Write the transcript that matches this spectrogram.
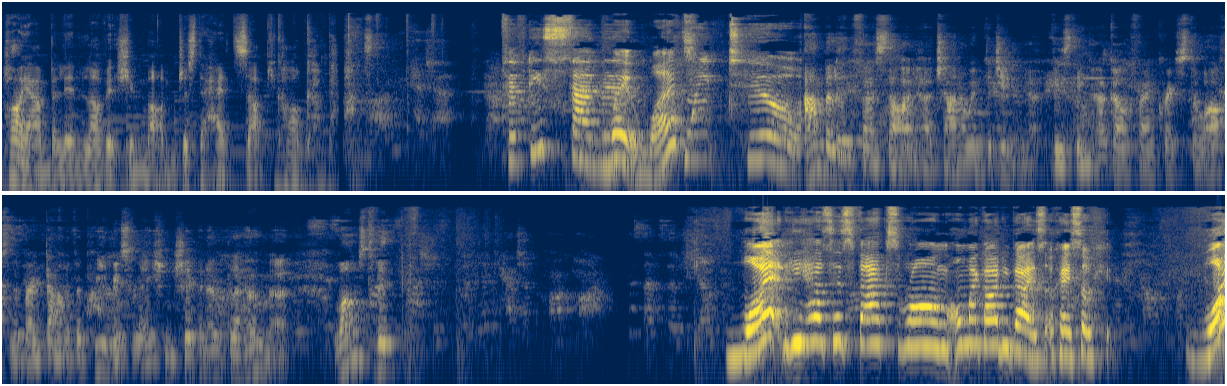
Hi Amberlynn, love, it's your mum. Just a heads up, you can't come back. 57.2. Wait, what? Amberlynn first started her channel in Virginia, visiting her girlfriend Crystal after the breakdown of a previous relationship in Oklahoma. Whilst vi- What? He has his facts wrong. Oh my god, you guys. Okay, so he- what?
